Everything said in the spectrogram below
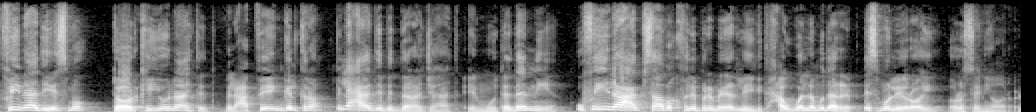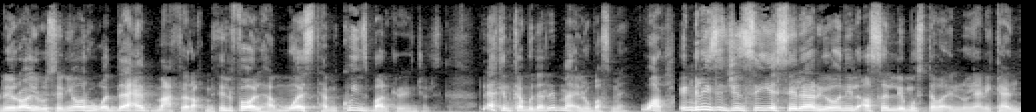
في نادي اسمه توركي يونايتد بيلعب في إنجلترا بالعادة بالدرجات المتدنية. وفي لاعب سابق في البريمير ليج تحول لمدرب اسمه ليروي روسينيور. ليروي روسينيور هو اللاعب مع فرق مثل فولهام ويست هام كوينز بارك رينجرز. لكن كمدرب ما له بصمة. واضحه إنجليزي الجنسية سيراليوني الأصل لمستوى إنه يعني كان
